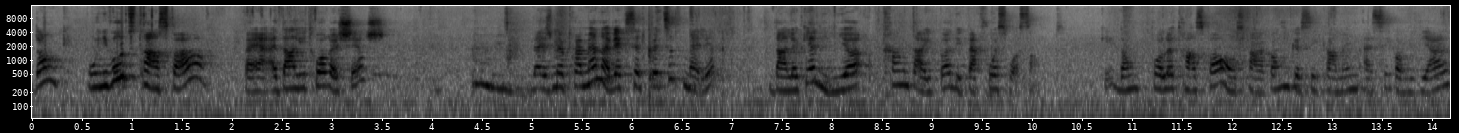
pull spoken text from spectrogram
Donc, au niveau du transport, ben, dans les trois recherches, ben, je me promène avec cette petite mallette dans laquelle il y a 30 iPods et parfois 60. Donc, pour le transport, on se rend compte que c'est quand même assez convivial.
